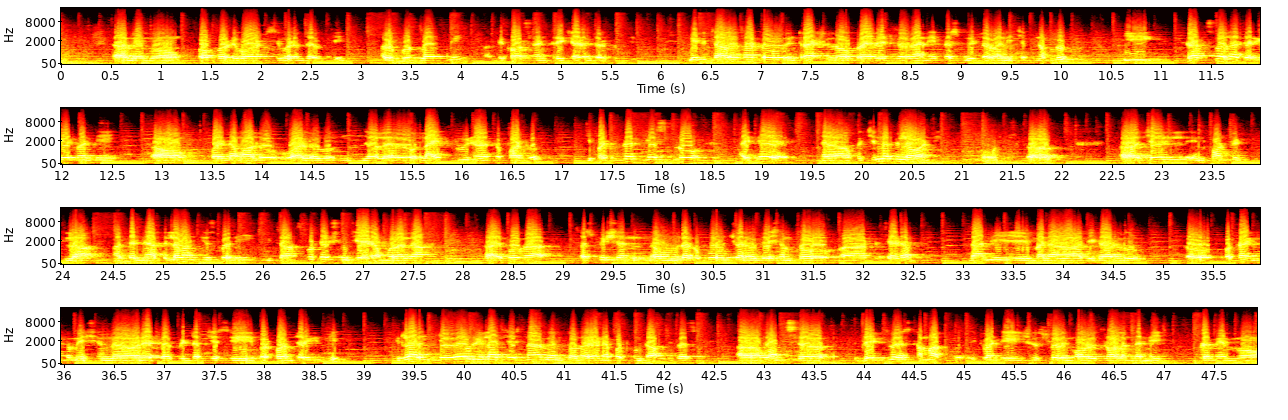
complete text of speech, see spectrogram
మేము proper rewards ఇవ్వడం జరుగుతుంది. వాళ్ళ గుడ్ వర్క్ని records entry చేయడం జరుగుతుంది. మీకు చాలా సార్లు ఇంటరాక్షన్లో ప్రైవేట్గా కానీ ప్రెస్ మీట్లో కానీ చెప్పినప్పుడు ఈ డ్రగ్స్ వల్ల జరిగేటువంటి పరిణామాలు వాళ్ళు వాళ్ళ లైఫ్ వీడడంతో పాటు ఈ పర్టికులర్ కేసులో అయితే ఒక చిన్న పిల్లవాడిని చైల్డ్ ఇన్ కాన్ఫ్లిక్ట్ లా అతన్ని ఆ పిల్లవాడిని తీసుకొని ఈ ట్రాన్స్పోర్టేషన్ చేయడం మూలంగా ఎక్కువగా సస్పిషన్ ఉండకపోవచ్చు అనే ఉద్దేశంతో అట్లా చేయడం. దాన్ని మన అధికారులు కొత్త ఇన్ఫర్మేషన్ నెట్వర్క్ బిల్డప్ చేసి పట్టుకోవడం జరిగింది. ఇట్లా ఎవరు ఇలా చేసినా మేము తొందరగానే పట్టుకుంటాం because once break through he's come up ఇటువంటి ఇష్యూస్లో ఇన్వాల్వ్ అవుతున్న వాళ్ళందరినీ కూడా మేము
